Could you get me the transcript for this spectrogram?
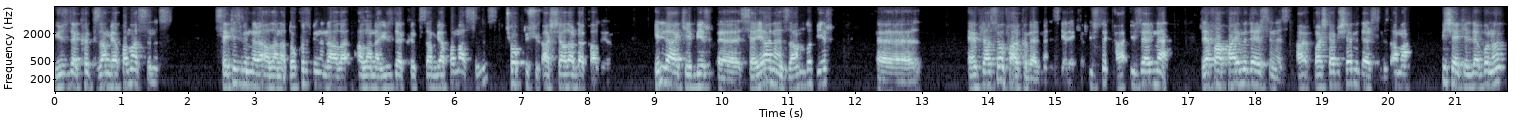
%40 zam yapamazsınız. 8 bin lira alana, 9 bin lira ala- alana yüzde 40 zam yapamazsınız. Çok düşük aşağılarda kalıyor. İlla ki bir e, seyyanen zamlı bir e, enflasyon farkı vermeniz gerekir. Üstü, üzerine refah payı mı dersiniz, başka bir şey mi dersiniz ama bir şekilde bunu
